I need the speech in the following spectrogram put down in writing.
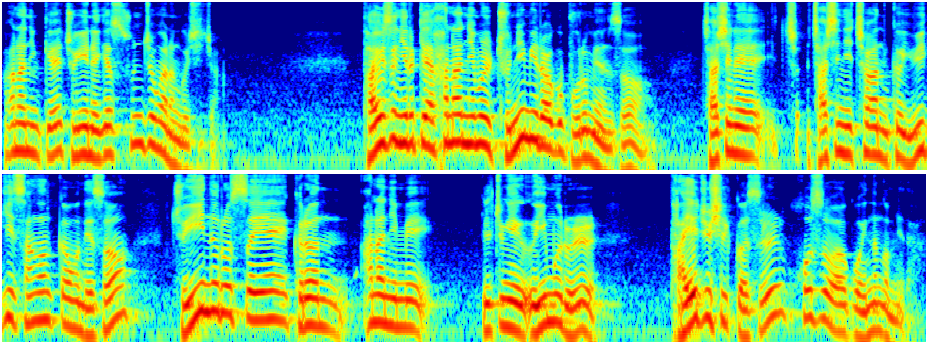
하나님께 주인에게 순종하는 것이죠. 다윗은 이렇게 하나님을 주님이라고 부르면서 자신의 자신이 처한 그 위기 상황 가운데서 주인으로서의 그런 하나님의 일종의 의무를 다해 주실 것을 호소하고 있는 겁니다.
